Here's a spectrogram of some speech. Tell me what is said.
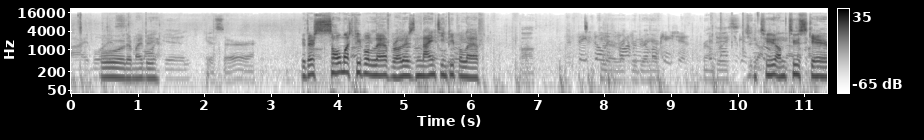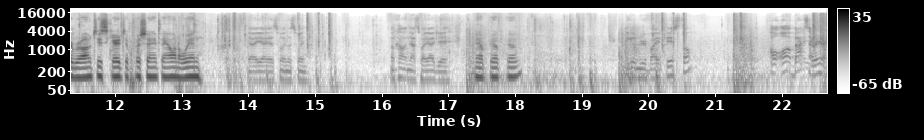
Alright, boys. Ooh, there might be. in. Yes, sir. Dude, there's so much people left, bro. There's 19 people left. Oh, The safe zone Secure is far record from your right here. location. Round Advise base. you get Just to I'm the too, I'm too scared, bro. I'm too scared to push anything. I want to win. yeah, yeah, let's win, let's win. I'm counting that's why, yeah, Jay. Yep, yep, yep. You gonna revive fist though? Oh, oh, backside right here.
